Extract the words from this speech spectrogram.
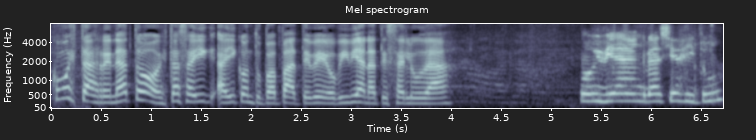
¿Cómo estás, Renato? Estás ahí, ahí con tu papá, te veo. Viviana te saluda. Muy bien, gracias. ¿Y tú?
